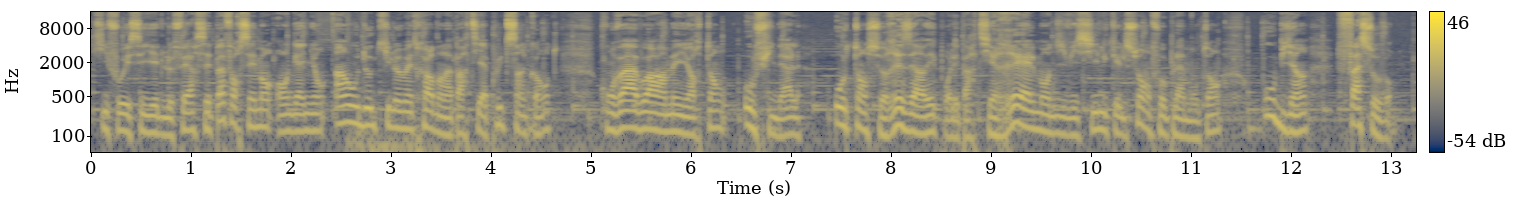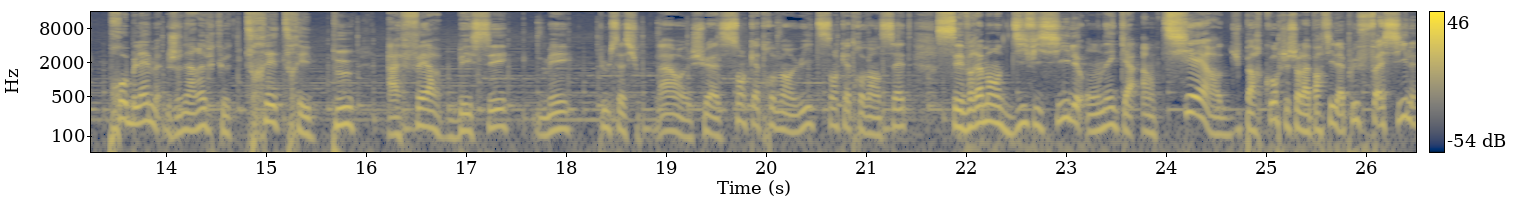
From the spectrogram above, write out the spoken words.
qu'il faut essayer de le faire. C'est pas forcément en gagnant 1 ou 2 km heure dans la partie à plus de 50 qu'on va avoir un meilleur temps au final. Autant se réserver pour les parties réellement difficiles, qu'elles soient en faux plat montant ou bien face au vent. Problème, je n'arrive que très très peu à faire baisser mes Là, euh, je suis à 188, 187. C'est vraiment difficile. On n'est qu'à un tiers du parcours. Je suis sur la partie la plus facile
